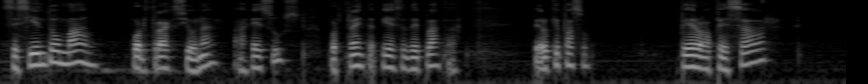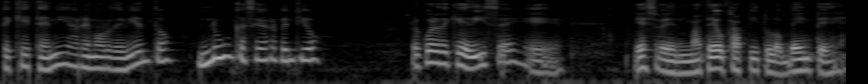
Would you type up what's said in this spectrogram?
Se siente mal por traicionar a Jesús por 30 piezas de plata. Pero ¿qué pasó? Pero a pesar de que tenía remordimiento, nunca se arrepintió. Recuerde que dice eh, eso en Mateo capítulo 20,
